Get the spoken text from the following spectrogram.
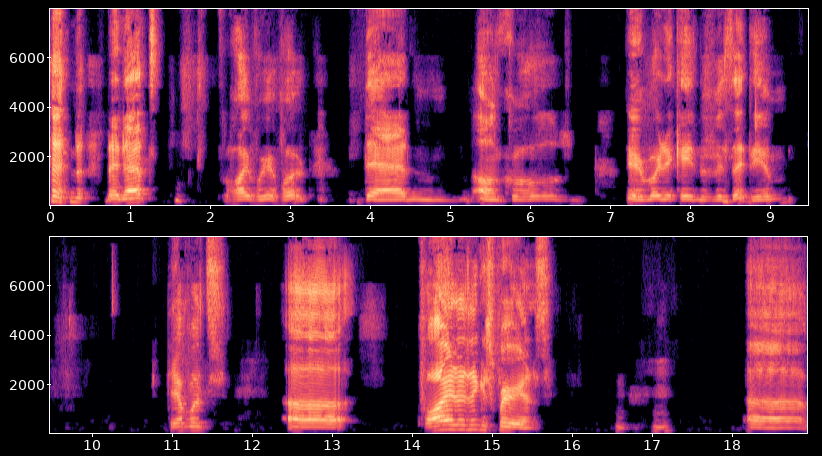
And then that's why we put dad and uncles, everybody came to visit him. That was uh, quite an experience. Mhm. Uh,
